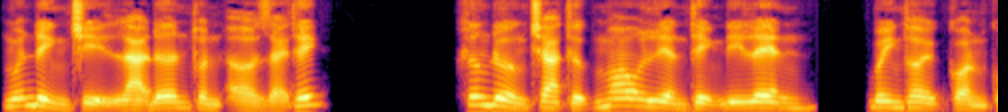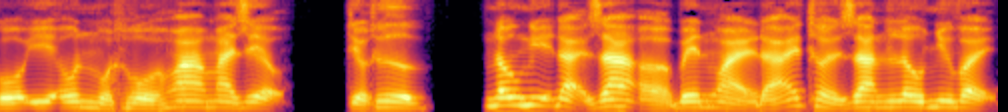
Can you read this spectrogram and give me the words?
Nguyễn Đình chỉ là đơn thuần ở giải thích. Khương đường trà thực mau liền thịnh đi lên, bình thời còn cố ý ôn một hồ hoa mai rượu, tiểu thư, nâu nghĩ đại gia ở bên ngoài đãi thời gian lâu như vậy,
